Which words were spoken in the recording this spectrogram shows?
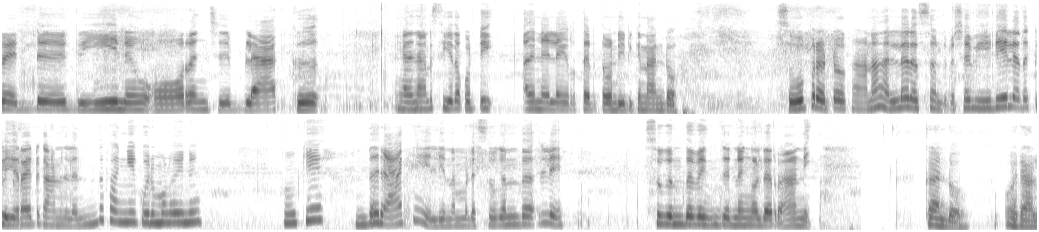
red green orange black അങ്ങനെ ഞങ്ങളുടെ കൊട്ടി അതിനെല്ലാം ഇറുത്തെടുത്തുകൊണ്ടിരിക്കുന്നുണ്ടോ സൂപ്പർ കേട്ടോ കാണാൻ നല്ല രസമുണ്ട്. പക്ഷേ വീഡിയോയിൽ അത് ക്ലിയർ ആയിട്ട് കാണുന്നില്ല. എന്ത് ഭംഗി കുരുമുളകിന്? ഓക്കെ എന്താ രാജ്ഞിയല്ലേ നമ്മുടെ സുഗന്ധ അല്ലേ? സുഗന്ധ വ്യഞ്ജനങ്ങളുടെ റാണി. കണ്ടോ ഒരാൾ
